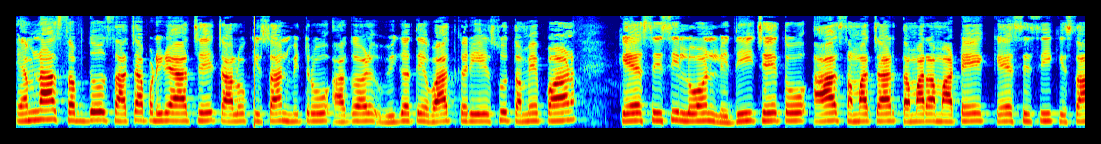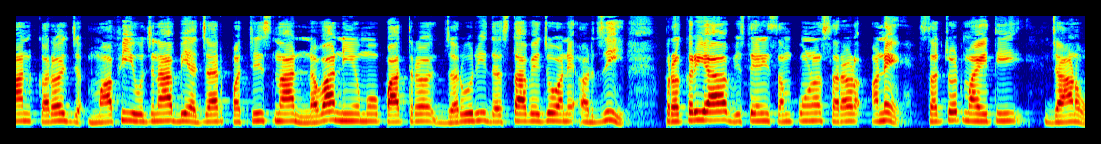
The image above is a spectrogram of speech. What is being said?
એમના શબ્દો સાચા પડી રહ્યા છે. ચાલો, કિસાન મિત્રો, આગળ વિગતે વાત કરીએ. શું તમે પણ કેસીસી લોન લીધી છે, તો આ સમાચાર તમારા માટે કેસીસી કિસાન કરજ માફી યોજના બે હજાર પચીસના નવા નિયમો પાત્ર જરૂરી દસ્તાવેજો અને અરજી પ્રક્રિયા વિશેની સંપૂર્ણ સરળ અને સચોટ માહિતી જાણો.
